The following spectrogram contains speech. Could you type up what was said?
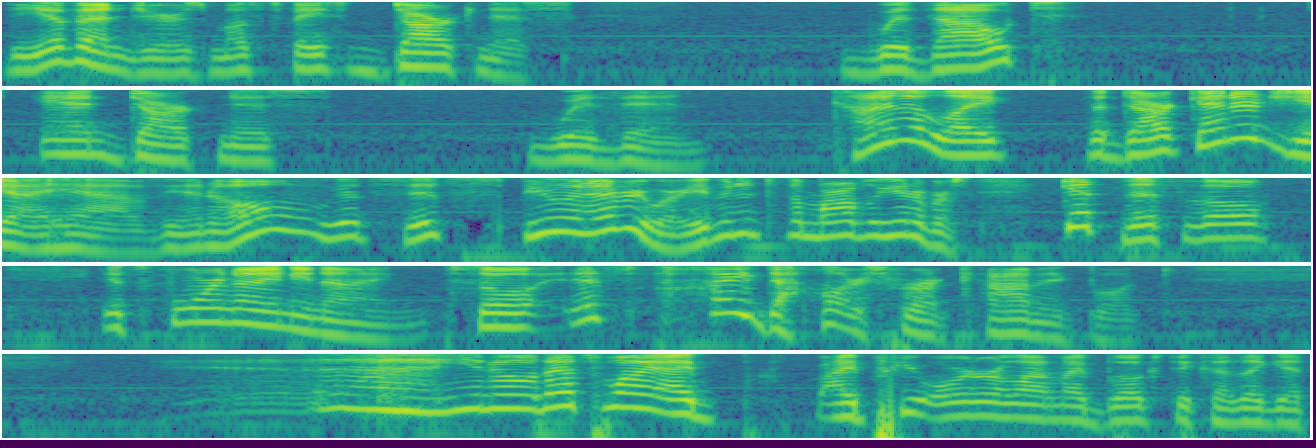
the Avengers must face darkness without and darkness within. Kind of like the dark energy I have, you know? It's it's spewing everywhere, even into the Marvel universe. Get this though. It's four ninety nine, so it's five dollars for a comic book. Uh, you know that's why I I pre-order a lot of my books because I get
